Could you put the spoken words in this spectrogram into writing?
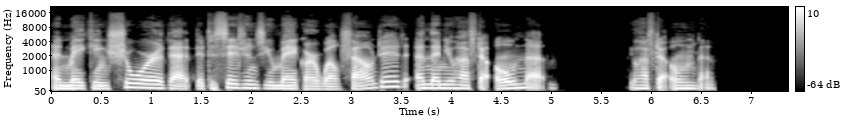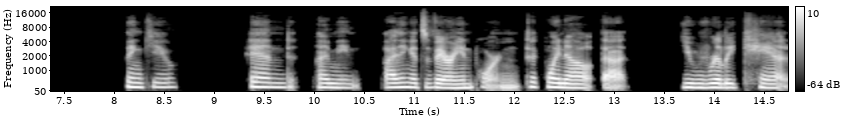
and making sure that the decisions you make are well founded, and then you have to own them. You have to own them. Thank you. And I mean, I think it's very important to point out that you really can't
